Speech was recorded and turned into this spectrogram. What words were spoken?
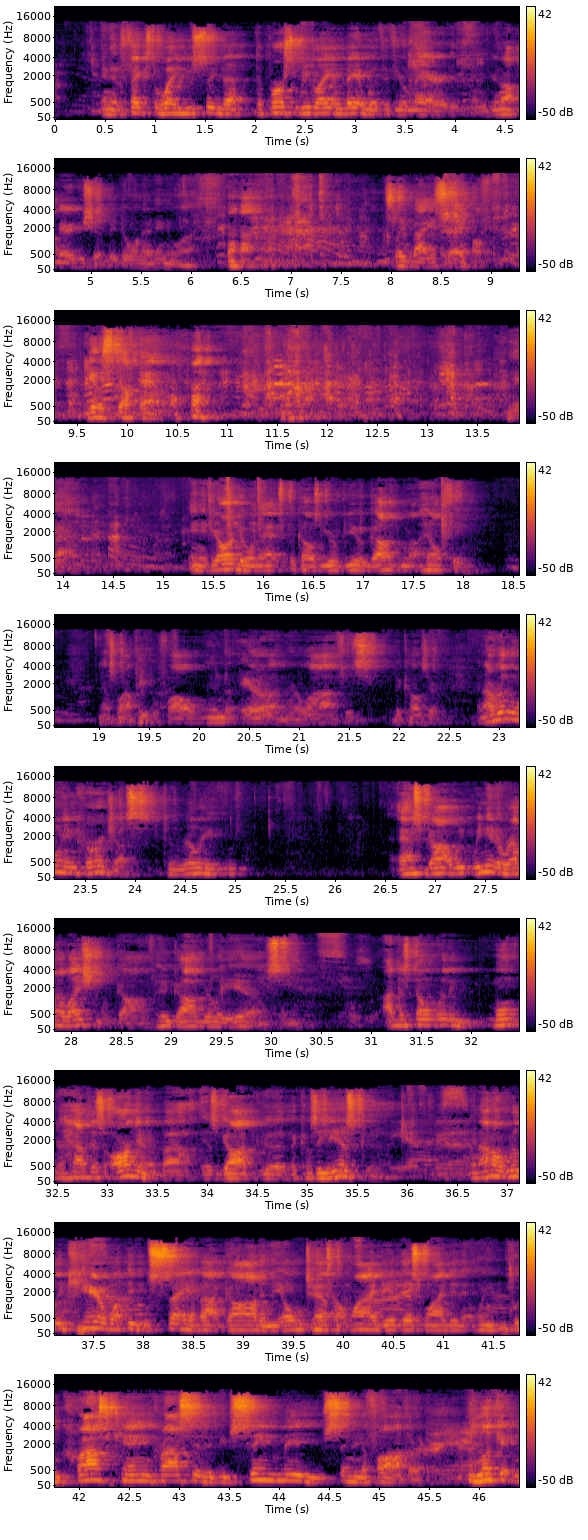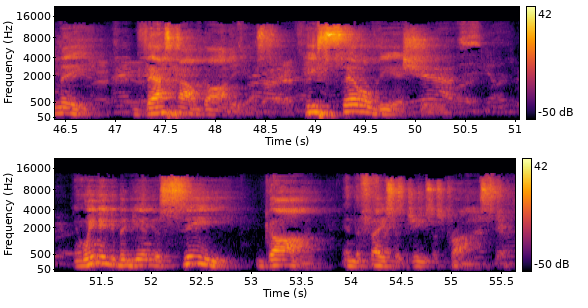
and it affects the way you see that the person you lay in bed with if you're married you're not married you shouldn't be doing that anyway. Sleep by yourself. Get a stuffed animal. Yeah. And if you are doing that it's because your view of god is not healthy. That's why people fall into error in their life is because they're and I really want to encourage us to really ask God. We, we need a revelation of God, who God really is. And I just don't really want to have this argument about is God good because He is good. And I don't really care what people say about God in the Old Testament, why I did this, why I did that. When, when Christ came, Christ said, If you've seen me, you've seen the Father. Look at me. That's how God is. He settled the issue. And we need to begin to see God in the face of Jesus Christ.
